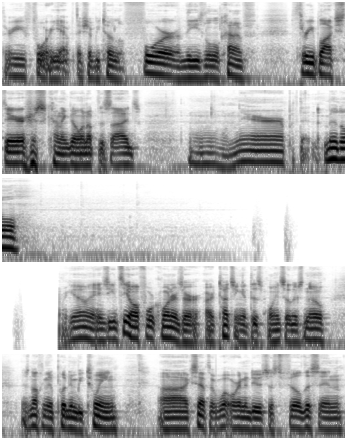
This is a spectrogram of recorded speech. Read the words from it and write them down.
three, four. Yep, there should be total of four of these little kind of three block stairs kind of going up the sides. One there, put that in the middle. We go. As you can see, all four corners are, are touching at this point, so there's no there's nothing to put in between, uh, except that what we're going to do is just fill this in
